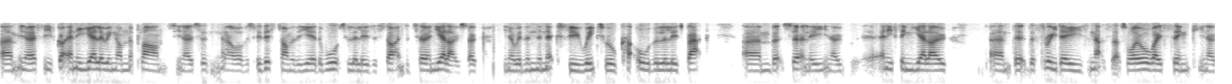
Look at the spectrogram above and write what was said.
Um, you know if you've got any yellowing on the plants, you know so now obviously this time of the year the water lilies are starting to turn yellow. So you know within the next few weeks we'll cut all the lilies back. Um, but certainly you know anything yellow um, the the three Ds, and that's that's why I always think, you know,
